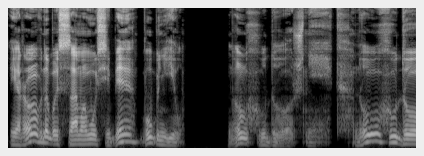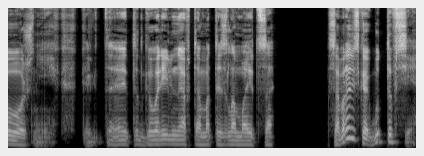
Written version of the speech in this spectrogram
и ровно бы самому себе бубнил. «Ну, художник, ну, художник, когда этот говорильный автомат изломается?» Собрались как будто все.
